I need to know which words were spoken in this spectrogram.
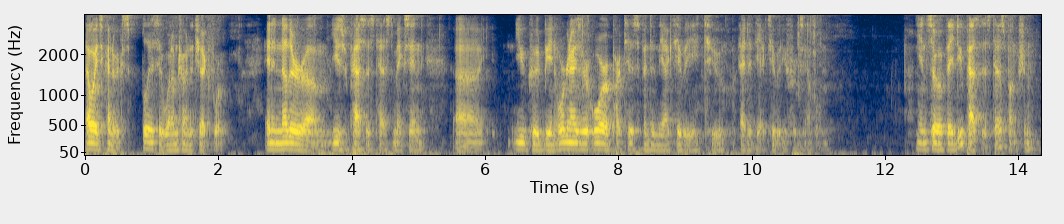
That way it's kind of explicit what I'm trying to check for. And another um, user passes test mixin, uh, you could be an organizer or a participant in the activity to edit the activity, for example. And so if they do pass this test function,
